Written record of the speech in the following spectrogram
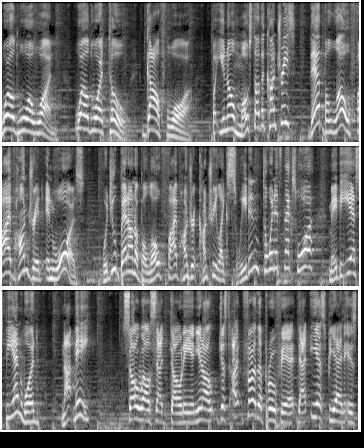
World War 1, World War 2, Gulf War. But you know most other countries, they're below 500 in wars. Would you bet on a below 500 country like Sweden to win its next war? Maybe ESPN would. Not me. So well said, Tony. And you know, just uh, further proof here that ESPN is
